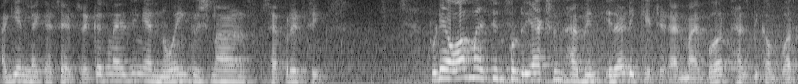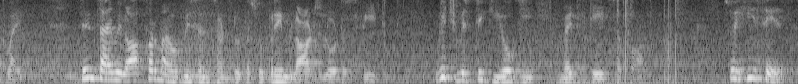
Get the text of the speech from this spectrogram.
Again, like I said, recognizing and knowing Krishna are separate things. Today, all my sinful reactions have been eradicated and my birth has become worthwhile. Since I will offer my obeisance unto the Supreme Lord's lotus feet, which mystic yogi meditates upon. So he says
